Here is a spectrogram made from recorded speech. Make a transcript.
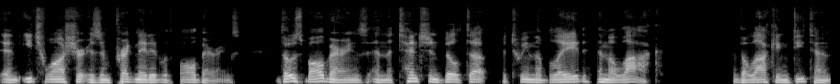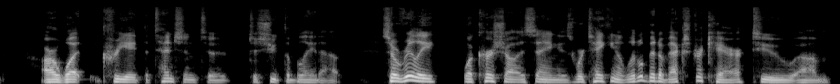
and each washer is impregnated with ball bearings. Those ball bearings and the tension built up between the blade and the lock, the locking detent are what create the tension to, to shoot the blade out. So really what Kershaw is saying is we're taking a little bit of extra care to um,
